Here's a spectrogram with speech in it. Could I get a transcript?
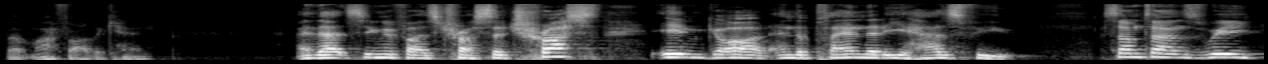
but my father can and that signifies trust so trust in god and the plan that he has for you sometimes we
